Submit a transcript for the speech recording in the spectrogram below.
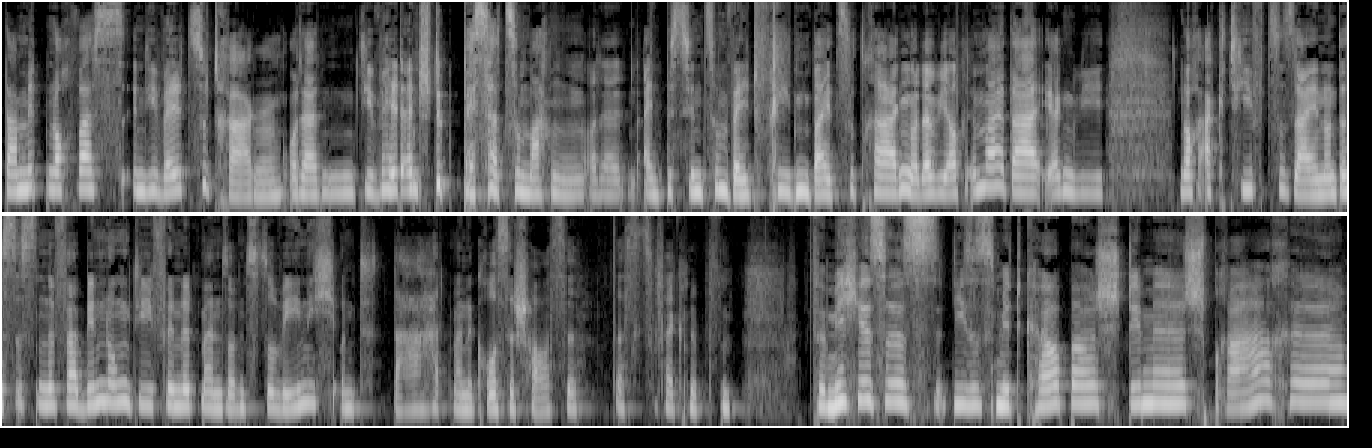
damit noch was in die Welt zu tragen oder die Welt ein Stück besser zu machen oder ein bisschen zum Weltfrieden beizutragen oder wie auch immer, da irgendwie noch aktiv zu sein. Und das ist eine Verbindung, die findet man sonst so wenig und da hat man eine große Chance, das zu verknüpfen. Für mich ist es dieses mit Körper, Stimme, Sprache,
